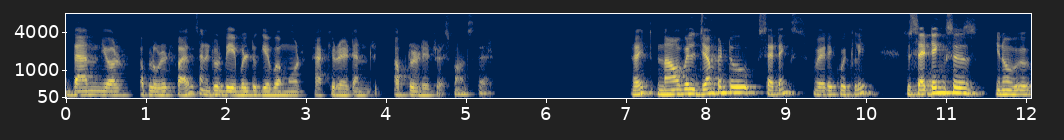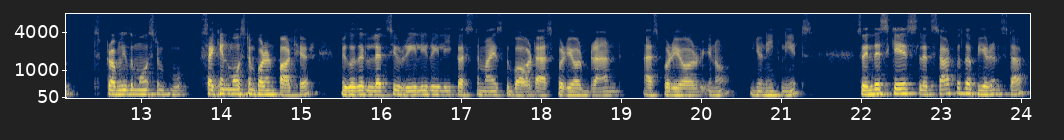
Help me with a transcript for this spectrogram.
than your uploaded files, and it will be able to give a more accurate and up-to-date response there right? Now we'll jump into settings very quickly. So settings is, you know, it's probably the most second most important part here because it lets you really, really customize the bot as per your brand, as per your, you know, unique needs. So in this case, let's start with the appearance tab.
